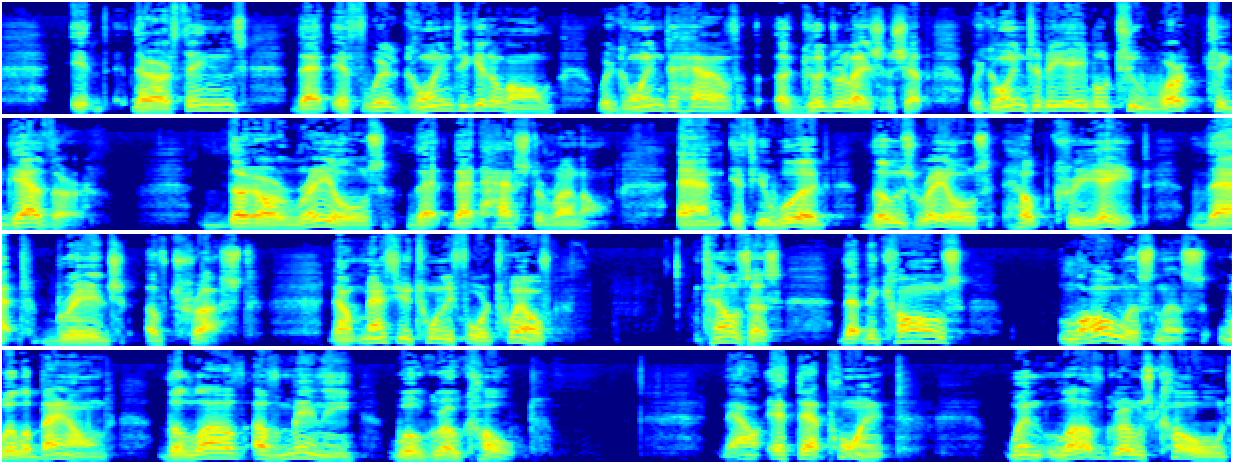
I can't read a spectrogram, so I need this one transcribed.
It, there are things that if we're going to get along, we're going to have a good relationship, we're going to be able to work together, there are rails that that has to run on. And if you would, those rails help create that bridge of trust. Now, Matthew 24 12 tells us that because lawlessness will abound, the love of many will grow cold. Now, at that point, when love grows cold,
